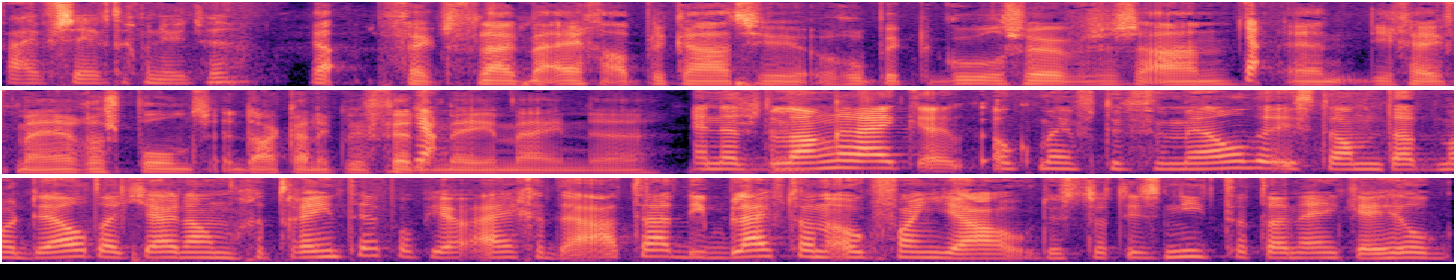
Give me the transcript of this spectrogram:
75 minuten. Ja, perfect. Vanuit mijn eigen applicatie roep ik de Google services aan Ja. en die geeft mij een respons en daar kan ik weer verder Ja. mee in mijn. eh, En het systeem. belangrijke, ook om even te vermelden, is dan dat model dat jij dan getraind hebt op jouw eigen data, die blijft dan ook van jou. Dus dat is niet dat dan in één keer heel,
